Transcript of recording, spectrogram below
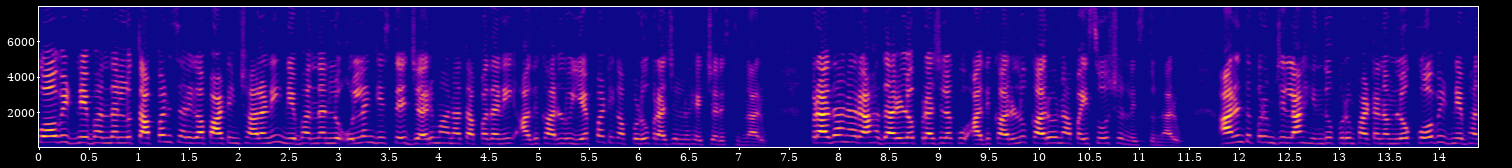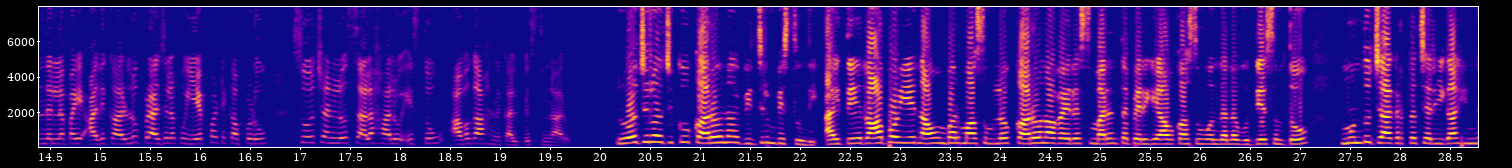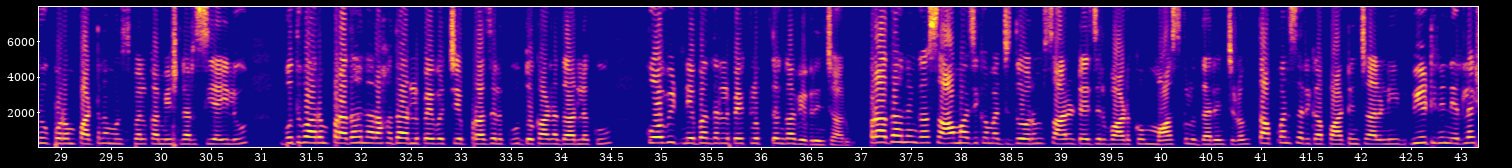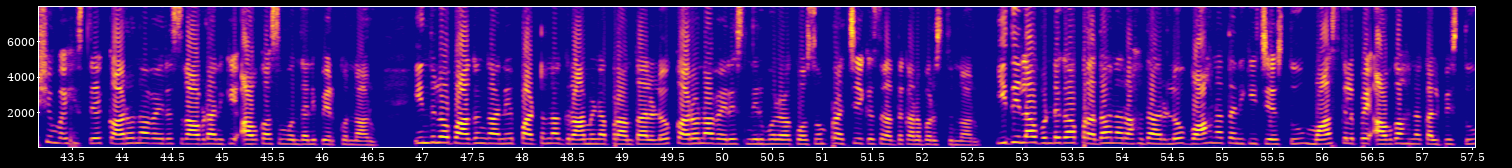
Covid నిబంధనలు తప్పనిసరిగా పాటించాలని నిబంధనలు ఉల్లంఘిస్తే జరిమానా తప్పదని అధికారులు ఎప్పటికప్పుడు ప్రజలను హెచ్చరిస్తున్నారు. ప్రధాన రహదారిలో ప్రజలకు అధికారులు కరోనాపై సూచనలు ఇస్తున్నారు. అనంతపురం జిల్లా హిందూపురం పట్టణంలో కోవిడ్ నిబంధనలపై అధికారులు ప్రజలకు ఎప్పటికప్పుడు సూచనలు సలహాలు ఇస్తూ అవగాహన కల్పిస్తున్నారు. రోజురోజుకు కరోనా విజృంభిస్తుంది. అయితే రాబోయే నవంబర్ మాసంలో కరోనా వైరస్ మరింత పెరిగే అవకాశం ఉందన్న ఉద్దేశంతో ముందు జాగ్రత్త చర్యగా హిందూపురం పట్టణ మున్సిపల్ కమిషనర్ సిఐలు బుధవారం ప్రధాన రహదారులపై వచ్చే ప్రజలకు దుకాణదారులకు కోవిడ్ నిబంధనలపై క్లుప్తంగా వివరించారు. ప్రధానంగా సామాజిక మధ్య దూరం శానిటైజర్ వాడకం మాస్కులు ధరించడం తప్పనిసరిగా పాటించాలని వీటిని నిర్లక్ష్యం వహిస్తే కరోనా వైరస్ రావడానికి అవకాశం ఉందని పేర్కొన్నారు. ఇందులో భాగంగానే పట్టణ గ్రామీణ ప్రాంతాలలో కరోనా వైరస్ నిర్మూలన కోసం ప్రత్యేక శ్రద్ధ కనబరుస్తున్నారు. ఇదిలా ఉండగా ప్రధాన రహదారిలో వాహన తనిఖీ చేస్తూ మాస్కులపై అవగాహన కల్పిస్తూ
